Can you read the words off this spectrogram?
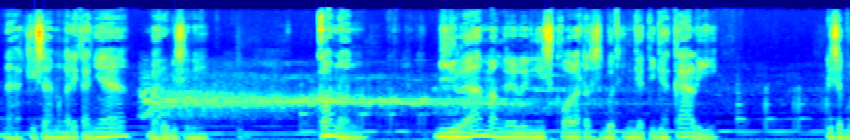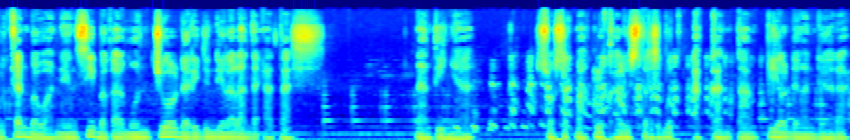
Nah, kisah mengerikannya baru di sini. Konon, bila mengelilingi sekolah tersebut hingga tiga kali, disebutkan bahwa Nancy bakal muncul dari jendela lantai atas. Nantinya, sosok makhluk halus tersebut akan tampil dengan darah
